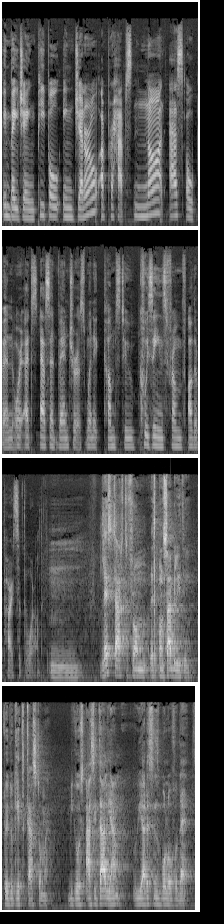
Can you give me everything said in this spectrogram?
in Beijing, people in general are perhaps not as open or as, as adventurous when it comes to cuisines from other parts of the world. Mm. Let's start from responsibility to educate customer because as Italian, we are responsible of that.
